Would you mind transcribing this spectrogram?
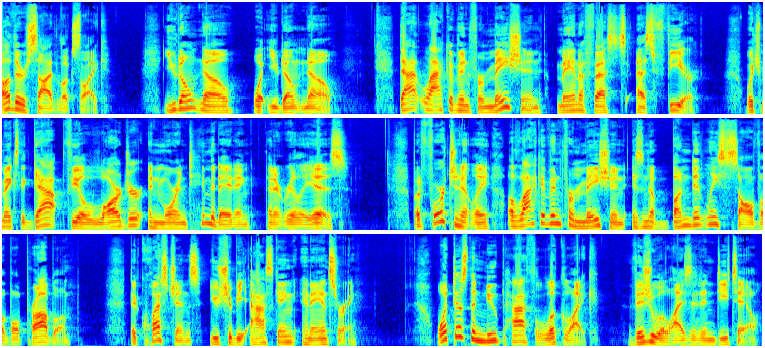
other side looks like. You don't know what you don't know. That lack of information manifests as fear which makes the gap feel larger and more intimidating than it really is. But fortunately, a lack of information is an abundantly solvable problem. The questions you should be asking and answering. What does the new path look like? Visualize it in detail.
